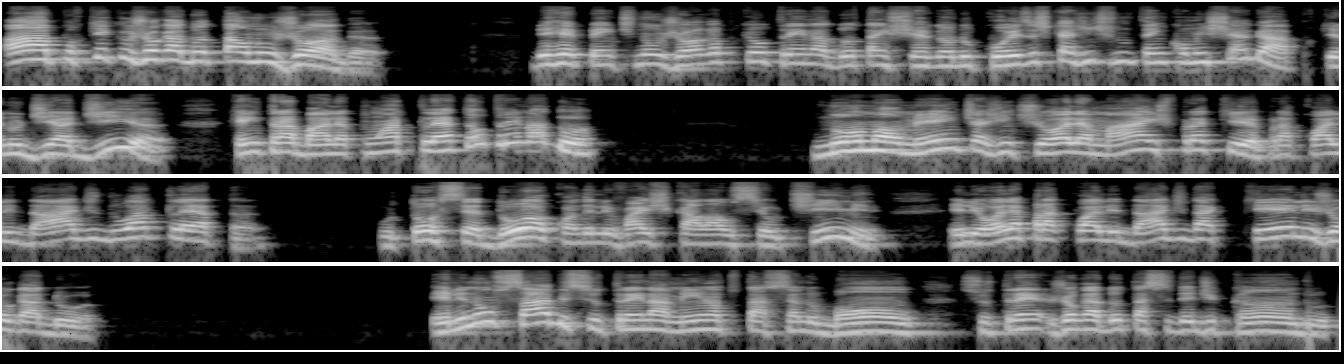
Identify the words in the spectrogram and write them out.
Ah, por que, que o jogador tal não joga? De repente não joga porque o treinador está enxergando coisas que a gente não tem como enxergar. Porque no dia a dia, quem trabalha com atleta é o treinador. Normalmente a gente olha mais para quê? Para a qualidade do atleta. O torcedor, quando ele vai escalar o seu time, ele olha para a qualidade daquele jogador. Ele não sabe se o treinamento está sendo bom, se o tre... jogador está se dedicando,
